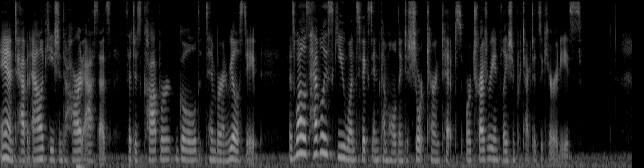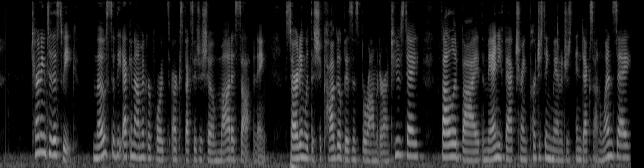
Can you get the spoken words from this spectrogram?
and to have an allocation to hard assets such as copper, gold, timber, and real estate, as well as heavily skew one's fixed income holding to short term tips or Treasury inflation protected securities. Turning to this week, most of the economic reports are expected to show modest softening starting with the Chicago Business Barometer on Tuesday, followed by the Manufacturing Purchasing Managers Index on Wednesday,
